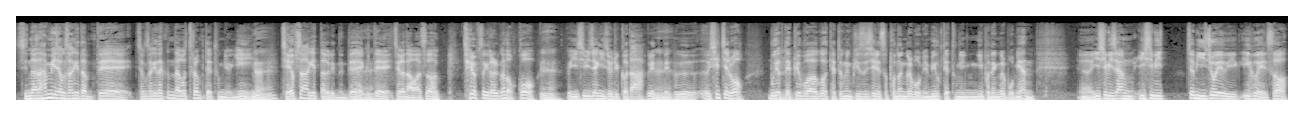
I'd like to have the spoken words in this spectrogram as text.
지난 한미 정상회담 때 정상회담 끝나고 트럼프 대통령이 네. 재협상하겠다 그랬는데 네. 그때 제가 나와서 재협상이라는 건 없고 네. 그 22장 2절일 거다 그랬는데 네. 그 실제로 음. 무역 대표부하고 대통령 비서실에서 보낸 걸 보면 미국 대통령이 보낸 걸 보면 어, 22장 22.2조에 의거해서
